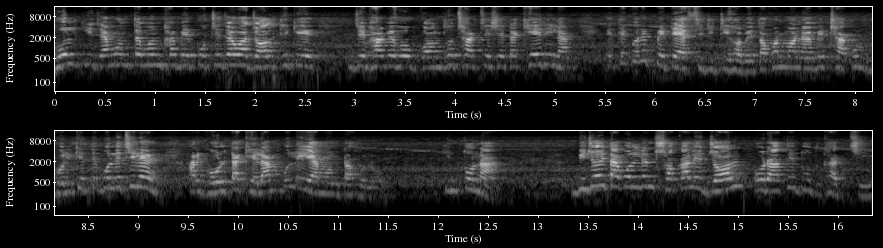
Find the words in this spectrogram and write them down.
ঘোল কি যেমন তেমনভাবে পচে যাওয়া জল থেকে যেভাবে হোক গন্ধ ছাড়ছে সেটা খেয়ে নিলাম। এতে করে পেটে অ্যাসিডিটি হবে। তখন মনে হবে ঠাকুর ঘোল খেতে বলেছিলেন, আর ঘোলটা খেলাম বলেই এমনটা হলো। কিন্তু না বিজয়তা বললেন, সকালে জল ও রাতে দুধ খাচ্ছি।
